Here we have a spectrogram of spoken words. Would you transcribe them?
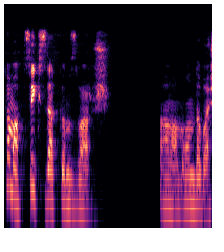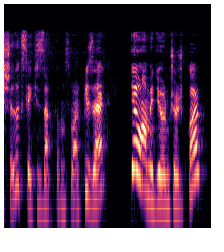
tamam 8 dakikamız varmış. Tamam onda başladık 8 dakikamız var. Güzel. Devam ediyorum çocuklar.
